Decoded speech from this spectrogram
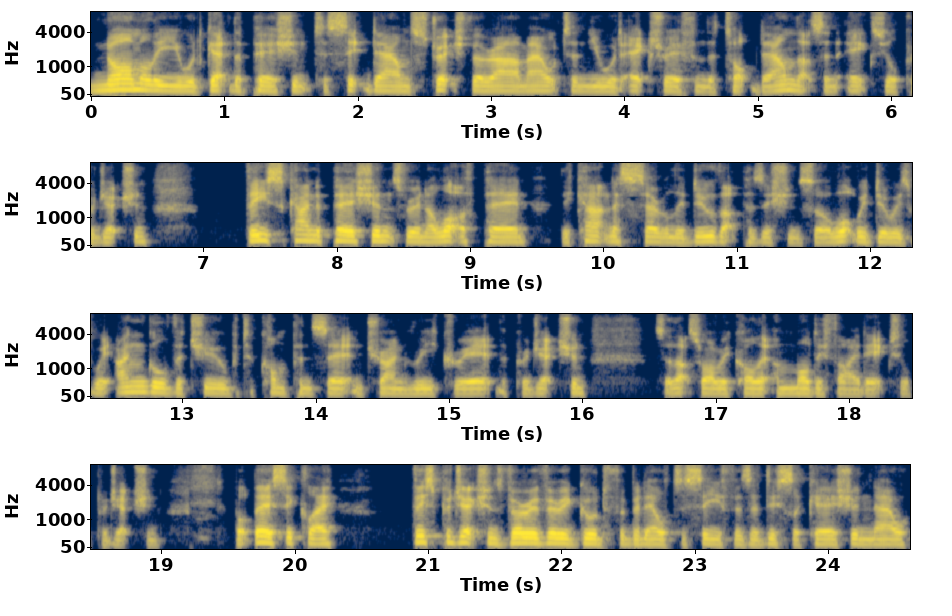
normally you would get the patient to sit down, stretch their arm out, and you would x-ray from the top down. That's an axial projection. These kind of patients are in a lot of pain. They can't necessarily do that position. So what we do is we angle the tube to compensate and try and recreate the projection. So that's why we call it a modified axial projection. But basically, this projection is very, very good for being able to see if there's a dislocation. Now,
